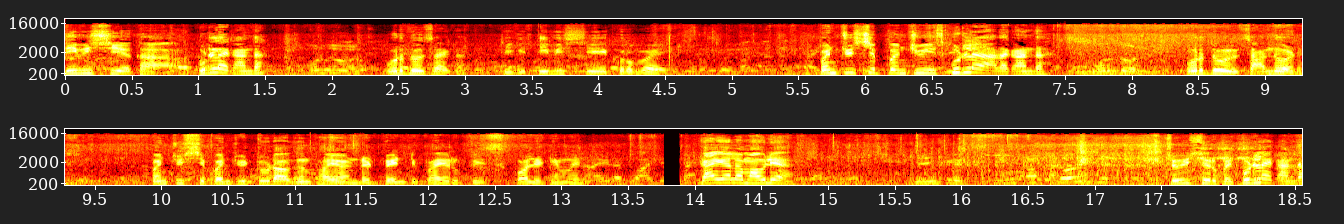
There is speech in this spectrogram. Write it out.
तेवीसशे एक. हा. कुठला आहे कांदा? उर्दूचा आहे का? ठीक आहे. तेवीसशे एक रुपये. पंचवीसशे पंचवीस. कुठला आहे दादा कांदा? उर्दूळ चांदवड. पंचवीसशे पंचवीस two thousand five hundred twenty five rupees क्वालिटीमध्ये काय गेला माऊल्या चोवीसशे रुपये. कुठला आहे कांदा?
